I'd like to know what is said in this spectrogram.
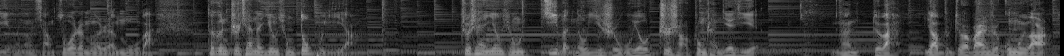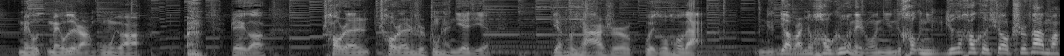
意可能想做这么个人物吧。他跟之前的英雄都不一样，之前英雄基本都衣食无忧，至少中产阶级，你看对吧？要不要不然是公务员，美国美国队长是公务员，这个超人超人是中产阶级，蝙蝠侠是贵族后代。你要不然就浩克那种，你浩你觉得浩克需要吃饭吗？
